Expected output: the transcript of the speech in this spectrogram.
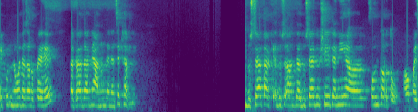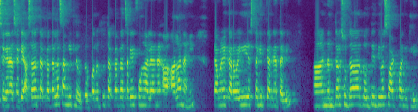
एकूण नव्वद हजार रुपये हे तक्रारदारने आणून देण्याचे ठरले. दुसऱ्या तारखे दुसऱ्या दुसऱ्या दिवशी त्यांनी फोन करतो पैसे घेण्यासाठी. असं तक्रारला सांगितलं होतं परंतु तक्रारचा काही फोन आल्या आला नाही. त्यामुळे कारवाई स्थगित करण्यात आली. नंतर सुद्धा दोन तीन दिवस वाट बघितली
